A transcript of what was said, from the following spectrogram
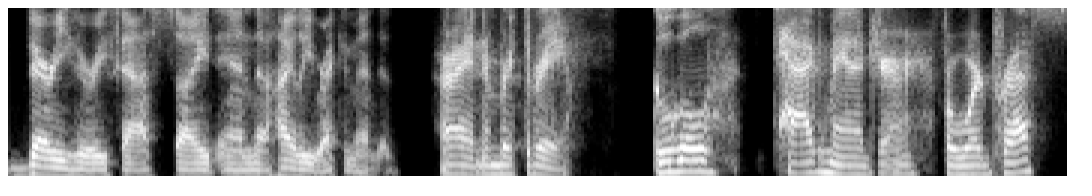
very, very fast site and uh, highly recommended. All right, number three Google Tag Manager for WordPress,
